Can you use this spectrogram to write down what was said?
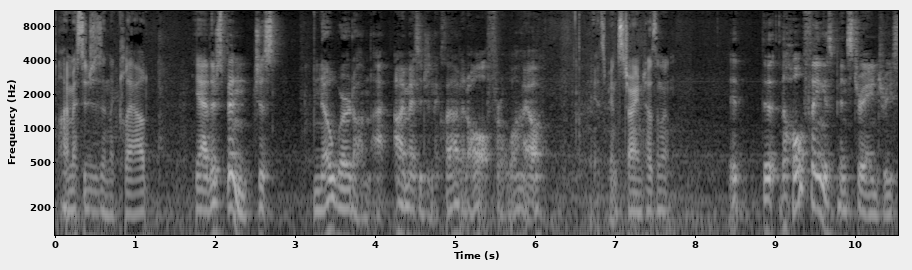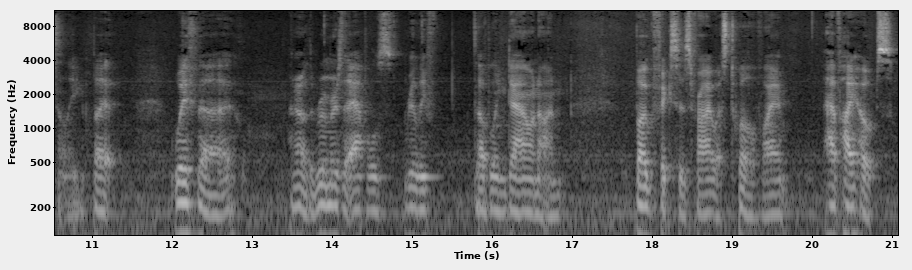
iMessages in the cloud. Yeah, there's been just no word on iMessage in the cloud at all for a while. It's been strange, hasn't it? It the the whole thing has been strange recently, but with uh, I don't know the rumors that Apple's really doubling down on bug fixes for iOS 12, I have high hopes.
